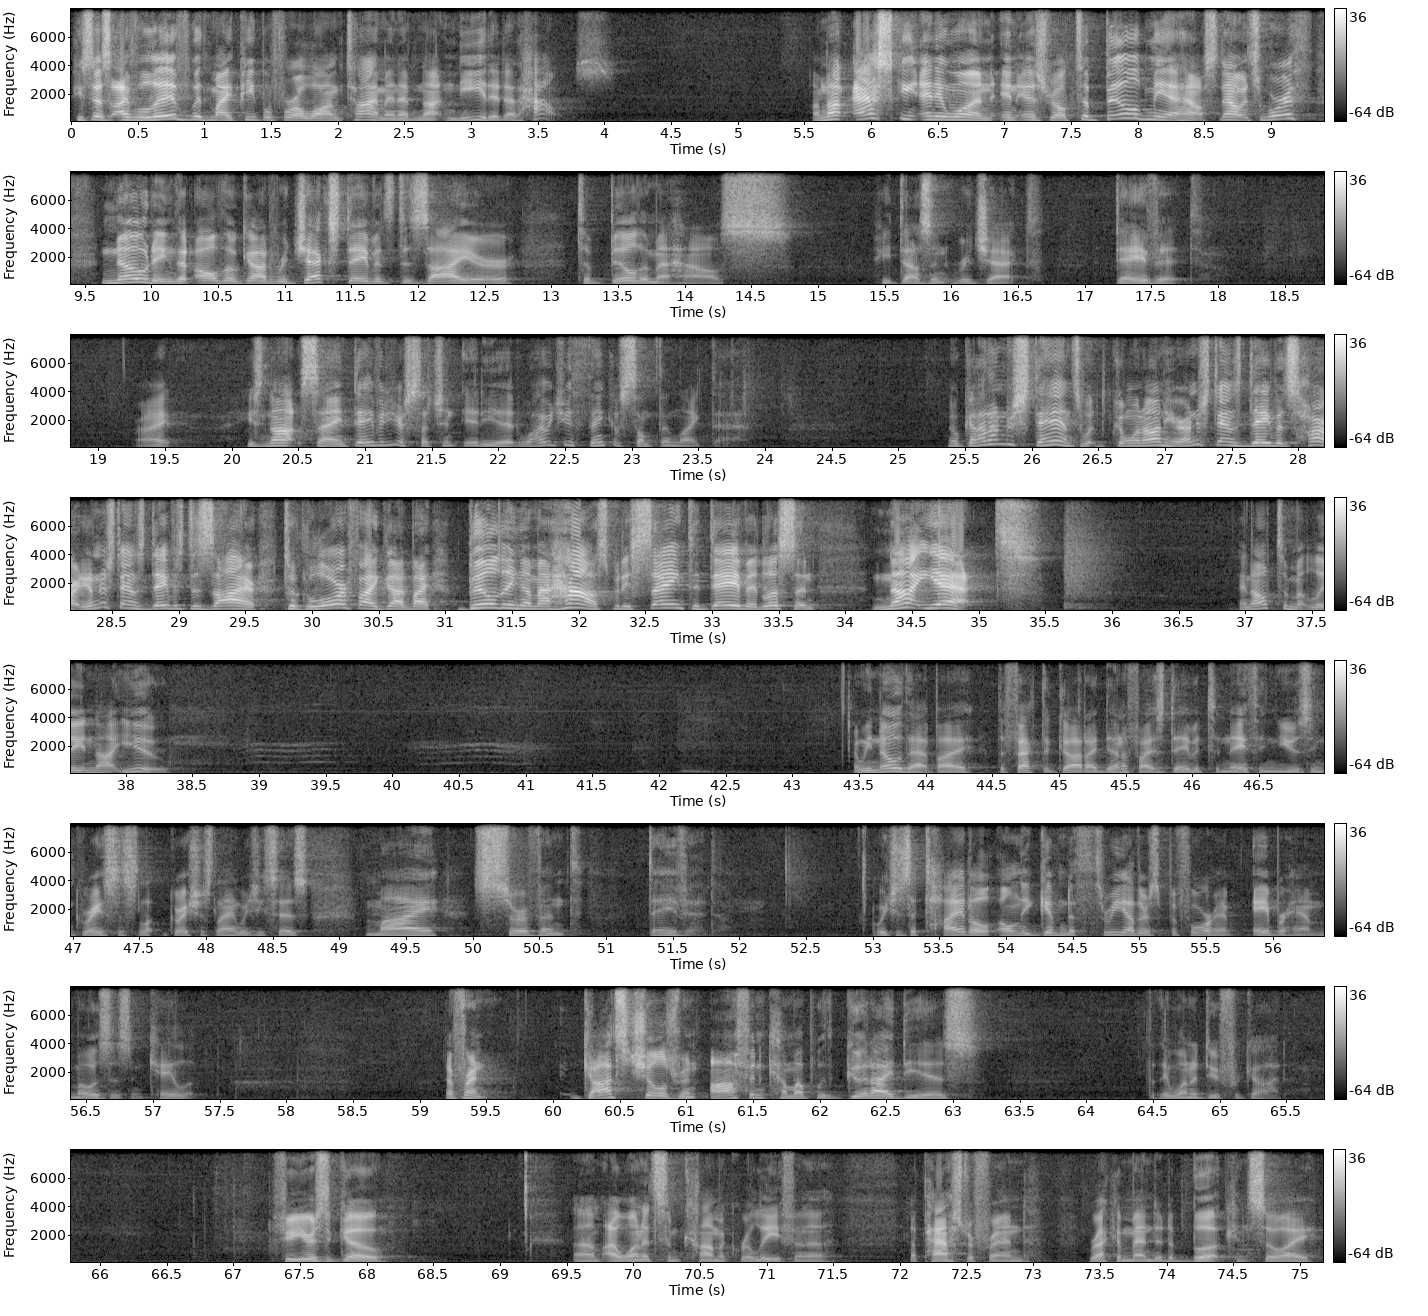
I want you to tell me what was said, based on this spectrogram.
He says, I've lived with my people for a long time and have not needed a house. I'm not asking anyone in Israel to build me a house. Now, it's worth noting that although God rejects David's desire to build him a house, he doesn't reject David. Right? He's not saying, David, you're such an idiot. Why would you think of something like that? No, God understands what's going on here. He understands David's heart. He understands David's desire to glorify God by building him a house. But he's saying to David, listen, not yet. And ultimately, not you. And we know that by the fact that God identifies David to Nathan using gracious, gracious language. He says, My servant David, which is a title only given to three others before him Abraham, Moses, and Caleb. Now, friend, God's children often come up with good ideas that they want to do for God. A few years ago, um, I wanted some comic relief, and a, a pastor friend recommended a book, and so I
